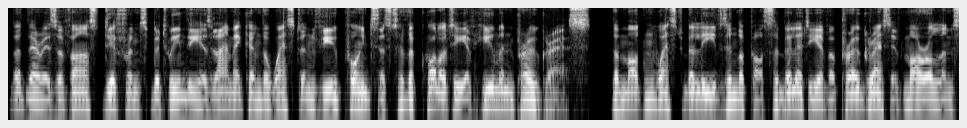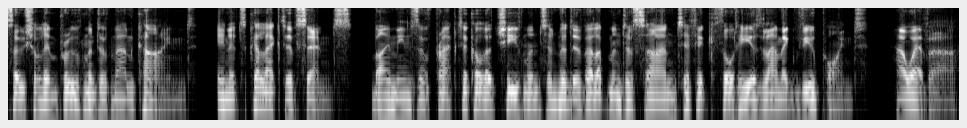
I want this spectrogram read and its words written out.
But there is a vast difference between the Islamic and the Western viewpoints as to the quality of human progress. The modern West believes in the possibility of a progressive moral and social improvement of mankind, in its collective sense, by means of practical achievement and the development of scientific thought. Islamic viewpoint, however,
